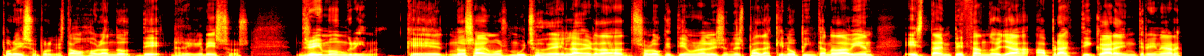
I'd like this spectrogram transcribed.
por eso, porque estamos hablando de regresos. Draymond Green que no sabemos mucho de él, la verdad, solo que tiene una lesión de espalda que no pinta nada bien, está empezando ya a practicar, a entrenar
